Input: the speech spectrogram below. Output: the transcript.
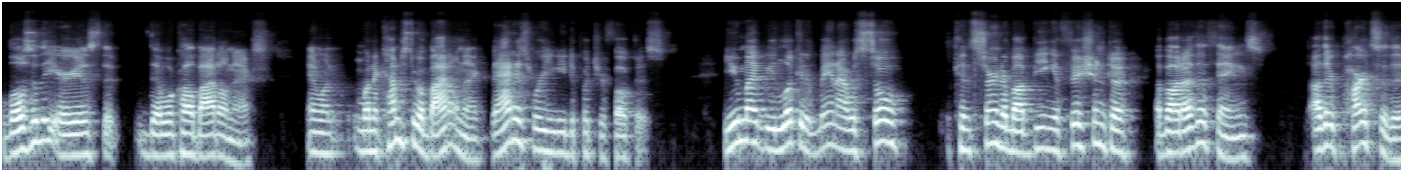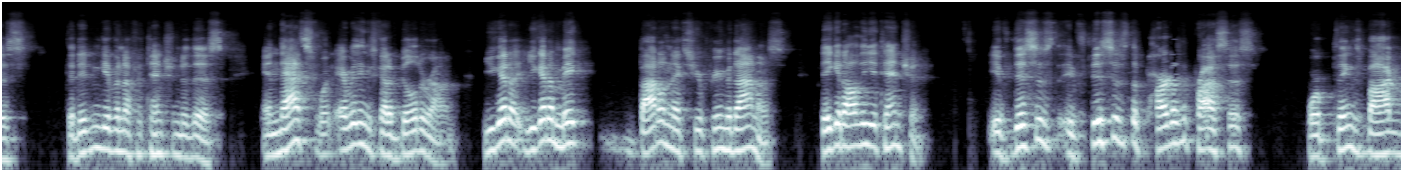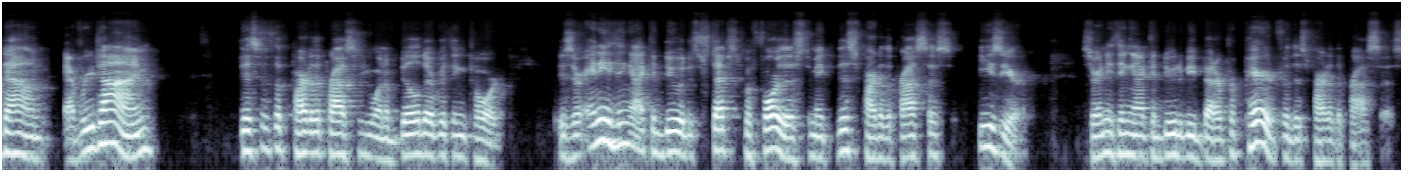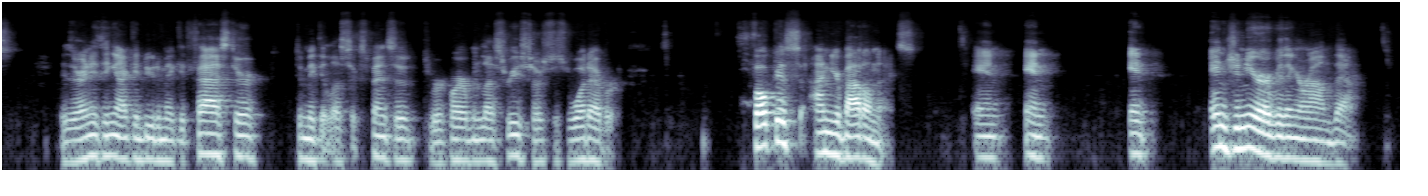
Those are the areas that that we'll call bottlenecks and when when it comes to a bottleneck that is where you need to put your focus you might be looking at, man, I was so concerned about being efficient to, about other things, other parts of this that didn't give enough attention to this. And that's what everything's got to build around. You gotta you gotta make bottlenecks your prima donnas. They get all the attention. If this is if this is the part of the process where things bog down every time, this is the part of the process you want to build everything toward is there anything I can do at steps before this to make this part of the process easier? Is there anything I can do to be better prepared for this part of the process? Is there anything I can do to make it faster, to make it less expensive, to require less resources, whatever? Focus on your bottlenecks and, and, and engineer everything around them.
